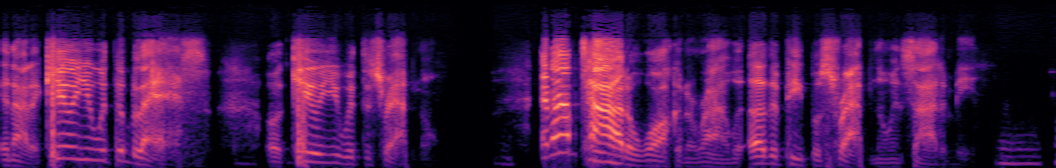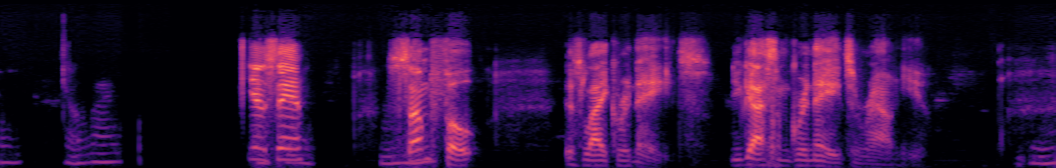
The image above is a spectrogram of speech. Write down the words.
And either kill you with the blast or kill you with the shrapnel. And I'm tired of walking around with other people's shrapnel inside of me. Mm-hmm. All right. You understand? Mm-hmm. Some folk is like grenades. You got some grenades around you. Mm-hmm.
